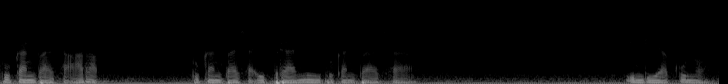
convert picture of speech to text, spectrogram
Bukan bahasa Arab Bukan bahasa Ibrani Bukan bahasa India kuno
